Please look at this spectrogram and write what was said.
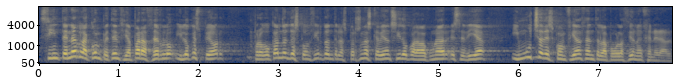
sin tener la competencia para hacerlo y, lo que es peor, provocando el desconcierto entre las personas que habían sido para vacunar ese día y mucha desconfianza entre la población en general.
